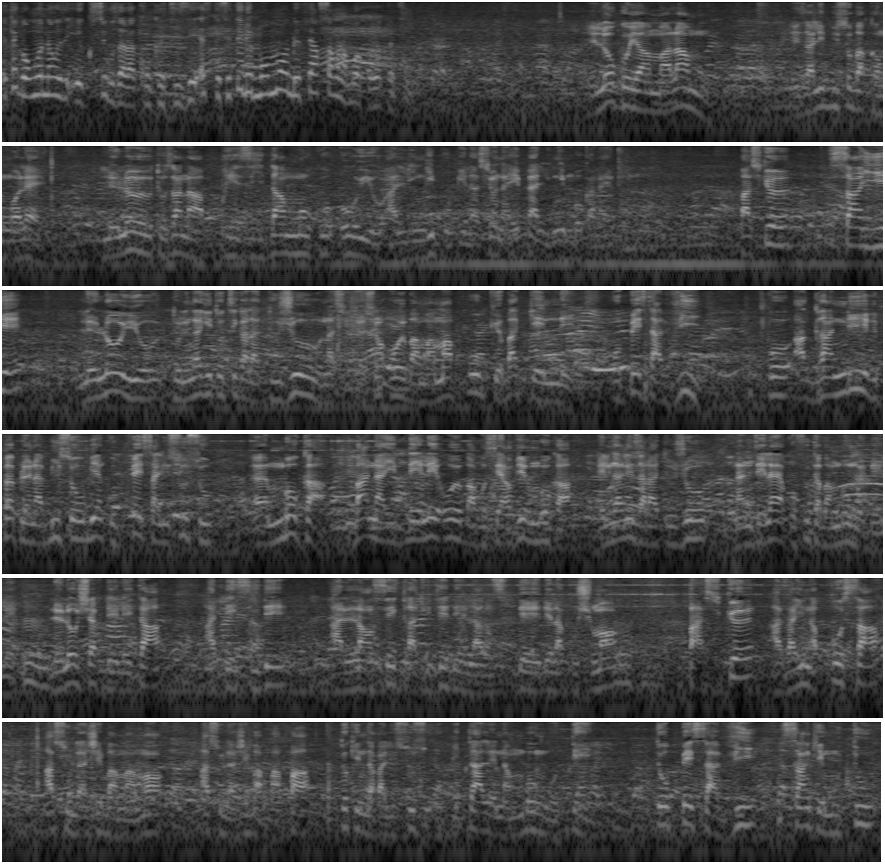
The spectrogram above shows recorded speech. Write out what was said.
Est-ce que omona ekusi kozala concrétiser Est-ce que c'était le moment de faire ça na bwa koyota ti eloko ya malamu ezali biso bacongolais lelo oyo toza na président moko oyo alingi population na ye mpe alingi mboka na ye kongo parce que sans ye lelo oyo tolingaki totikala toujours na situation oyo bamama pour que bakende kopesa vie koagrandir peuple na biso ou bien kopesa lisusu Eh, mboka bana ebele oyo bakoservir mboka elingaki ezala toujours na nzela ya kofuta bambongo ebele hmm. lelo chef de l'état a décidé à lancer gratuité de l'accouchement parce que azali na posa asoulage bamama asoulage bapapa tokendaka lisusu hôpital na mbongo te topesa vie sans ke motu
